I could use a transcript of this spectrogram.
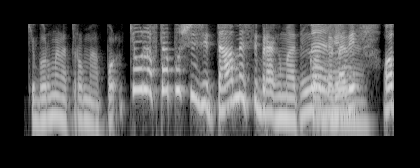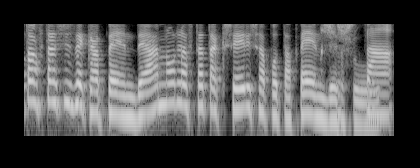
και μπορούμε να τρώμε από. Και όλα αυτά που συζητάμε στην πραγματικότητα. Ναι, ναι, δηλαδή, ναι. όταν φτάσεις 15, αν όλα αυτά τα ξέρεις από τα 5 σου. Σωστά.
